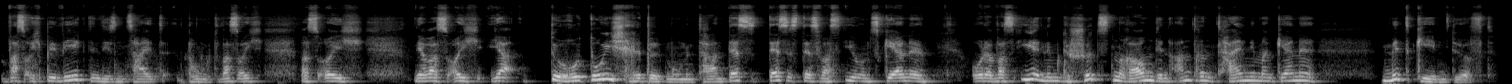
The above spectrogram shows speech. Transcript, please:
was euch bewegt in diesem Zeitpunkt, was euch, was euch, ja, was euch, ja, durchrittelt momentan. Das, das ist das, was ihr uns gerne oder was ihr in dem geschützten Raum den anderen Teilnehmern gerne mitgeben dürft,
